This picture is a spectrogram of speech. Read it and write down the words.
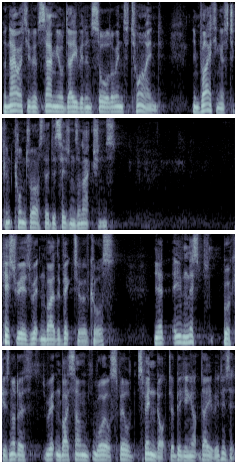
The narrative of Samuel, David, and Saul are intertwined, inviting us to con- contrast their decisions and actions. History is written by the victor, of course. Yet, even this book is not a, written by some royal spin doctor bigging up David, is it?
